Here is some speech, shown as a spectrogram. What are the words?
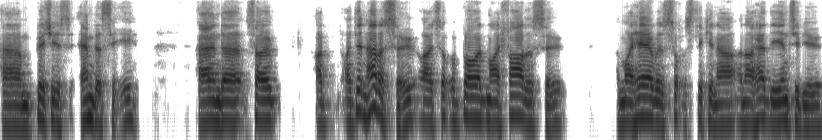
um, British Embassy, and uh, so I, I didn't have a suit. I sort of borrowed my father's suit and my hair was sort of sticking out. And I had the interview,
